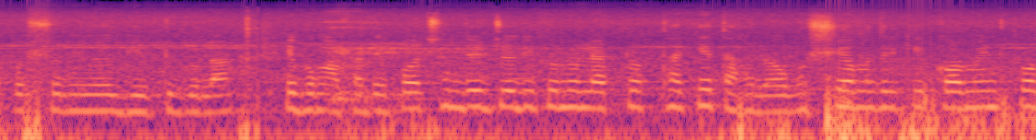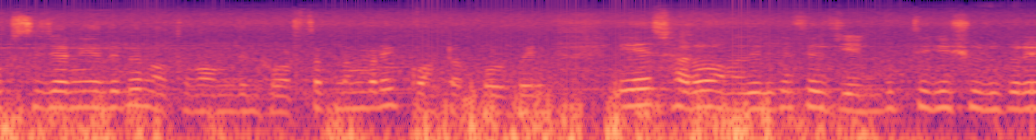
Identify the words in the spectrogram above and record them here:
আকর্ষণীয় গিফটগুলা এবং আপনাদের পছন্দের যদি কোনো ল্যাপটপ থাকে, তাহলে অবশ্যই আমাদেরকে কমেন্ট বক্সে জানিয়ে দেবেন অথবা আমাদের হোয়াটসঅ্যাপ নাম্বারে কন্ট্যাক্ট করবেন। এছাড়াও আমাদের কাছে জেটবুক থেকে শুরু করে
